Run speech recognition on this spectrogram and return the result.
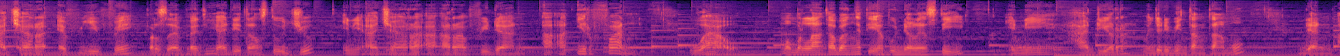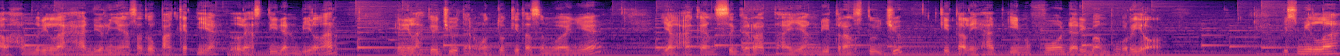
acara FYV persahabat ya di Trans 7. Ini acara A.A. Raffi dan A.A. Irfan. Wow! Momen langka banget ya Bunda Lesti. Ini hadir menjadi bintang tamu Dan Alhamdulillah hadirnya satu paket ya Lesti dan Bilar. Inilah kejutan untuk kita semuanya Yang akan segera tayang di Trans 7 Kita lihat info dari Bang Puril. Bismillah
